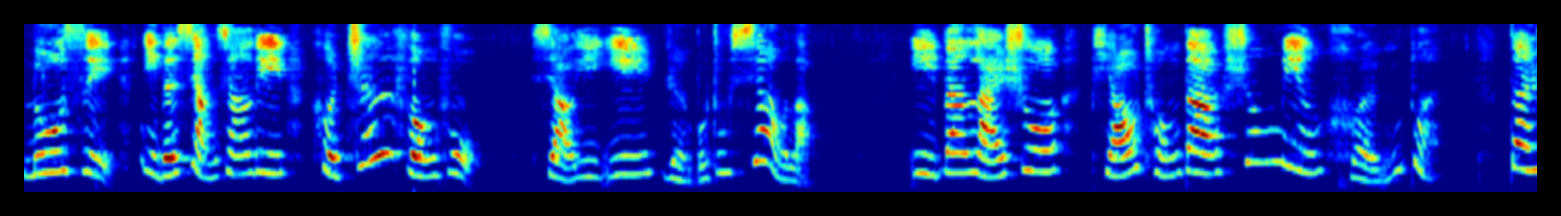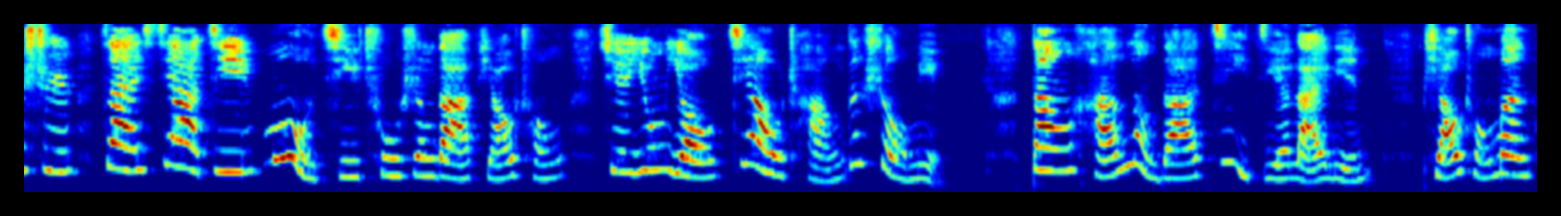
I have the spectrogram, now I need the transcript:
”Lucy，你的想象力可真丰富。小依依忍不住笑了。一般来说，瓢虫的生命很短，但是在夏季末期出生的瓢虫却拥有较长的寿命。当寒冷的季节来临，瓢虫们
